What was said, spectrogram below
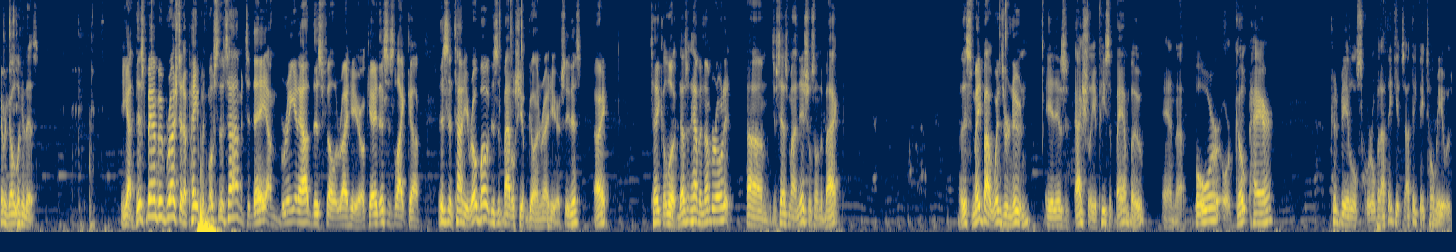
Here we go. Look at this. You got this bamboo brush that I paint with most of the time. And today I'm bringing out this fella right here. Okay, this is like, uh, this is a tiny rowboat. This is a battleship gun right here. See this? All right. Take a look. Doesn't have a number on it. Um, just has my initials on the back. This is made by Winsor Newton. It is actually a piece of bamboo and uh, boar or goat hair. Could be a little squirrel, but I think it's. I think they told me it was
